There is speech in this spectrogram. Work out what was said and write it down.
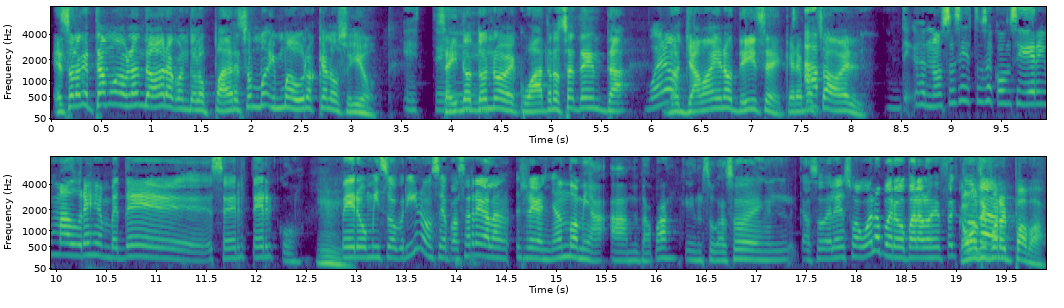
eso es lo que estamos hablando ahora cuando los padres son más inmaduros que los hijos. Este, 6229470 Bueno. nos llama y nos dice, queremos saber. No sé si esto se considera inmadurez en vez de ser terco, Mm. pero mi sobrino se pasa regala- regañando a mi, a, a mi papá, que en su caso, en el caso de él es su abuelo, pero para los efectos... Como si fuera el papá.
